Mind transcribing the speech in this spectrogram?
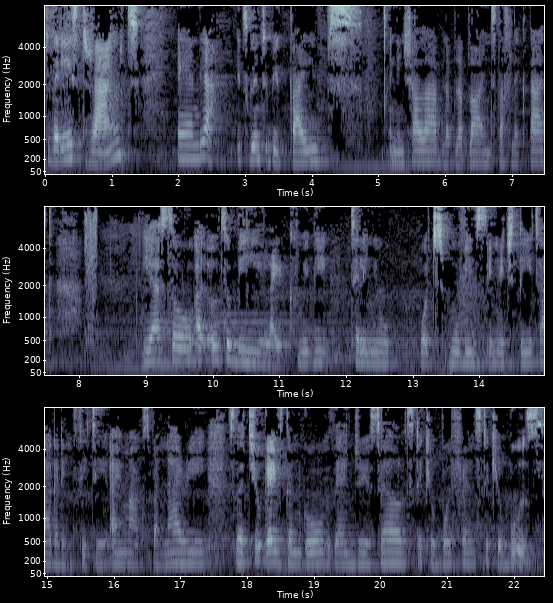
to the least ranked, and yeah, it's going to be vibes and inshallah, blah blah blah, and stuff like that. Yeah, so I'll also be like maybe telling you what movies in which theater, Garden City, IMAX, Banari, so that you guys can go there, enjoy yourselves, take your boyfriends, take your booze,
